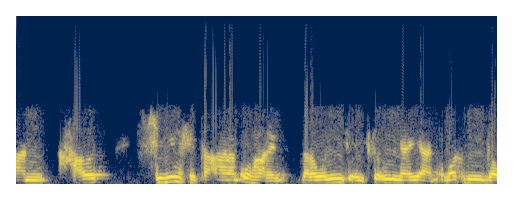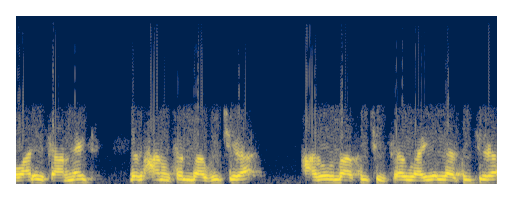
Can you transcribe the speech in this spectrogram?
aan hal shilin xitaa aanan u harin darawaliinta ay iska oynayaan umadii gawaarida saarneyd dad xanuunsan baa ku jira carruur baa ku jirta waayelaa ku jira.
